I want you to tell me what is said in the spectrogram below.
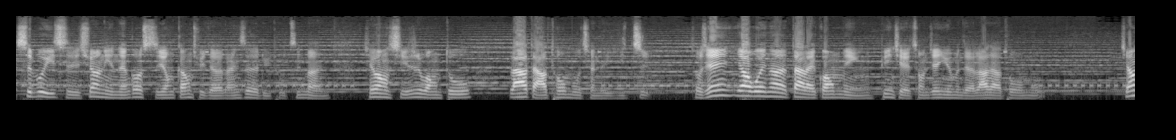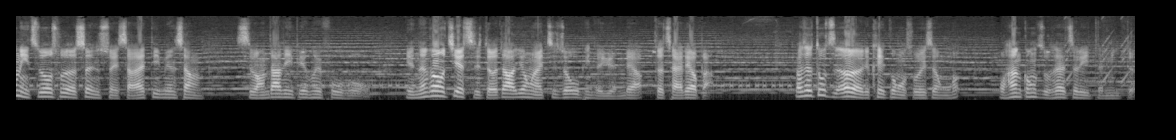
事不宜迟，希望你能够使用刚取得蓝色的旅途之门，前往昔日王都拉达托姆城的遗址。首先要为那带来光明，并且重建原本的拉达托姆。将你制作出的圣水洒在地面上。死亡大地便会复活，也能够借此得到用来制作物品的原料的材料吧。要是肚子饿了，就可以跟我说一声，我我和公主在这里等你的。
